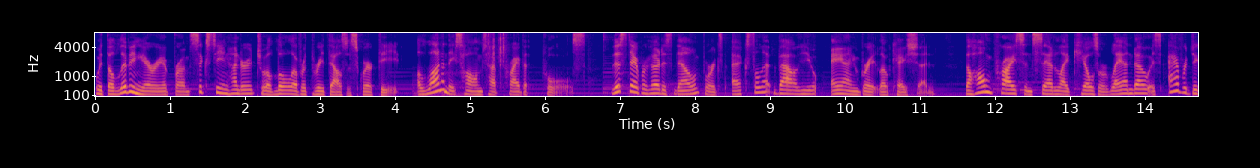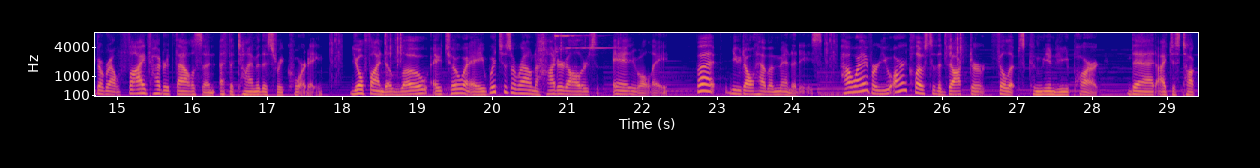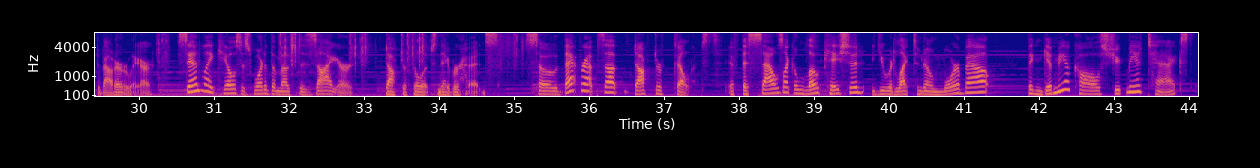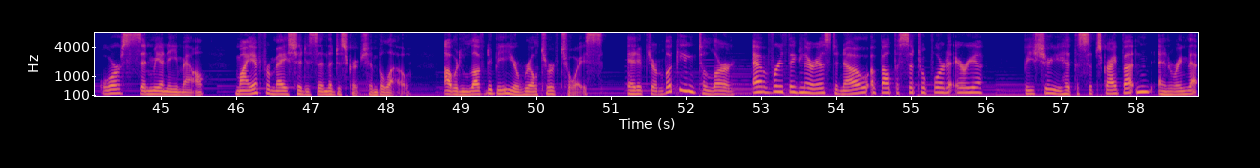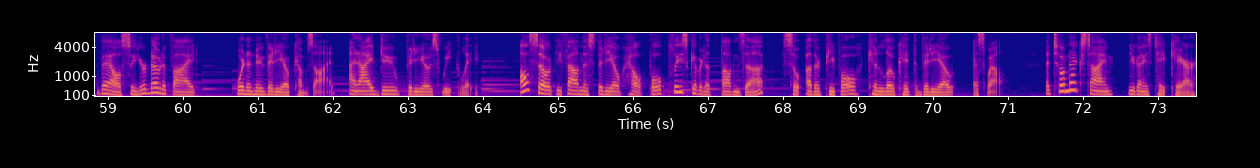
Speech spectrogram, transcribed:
with the living area from 1,600 to a little over 3,000 square feet. A lot of these homes have private pools. This neighborhood is known for its excellent value and great location. The home price in Sand Lake Hills, Orlando is averaging around 500,000 at the time of this recording. You'll find a low HOA, which is around $100 annually, but you don't have amenities. However, you are close to the Dr. Phillips Community Park that I just talked about earlier. Sand Lake Hills is one of the most desired Dr. Phillips neighborhoods. So that wraps up Dr. Phillips. If this sounds like a location you would like to know more about, then give me a call, shoot me a text, or send me an email. My information is in the description below. I would love to be your realtor of choice. And if you're looking to learn everything there is to know about the Central Florida area, be sure you hit the subscribe button and ring that bell so you're notified when a new video comes on. And I do videos weekly. Also, if you found this video helpful, please give it a thumbs up so other people can locate the video as well. Until next time, you guys take care.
